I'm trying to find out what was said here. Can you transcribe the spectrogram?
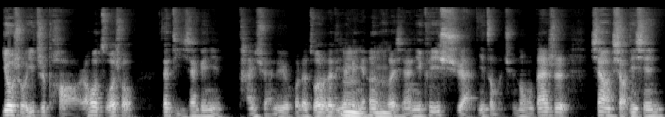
右手一直跑，然后左手在底下给你弹旋律，或者左手在底下给你摁和弦，你可以选你怎么去弄。但是像小提琴，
